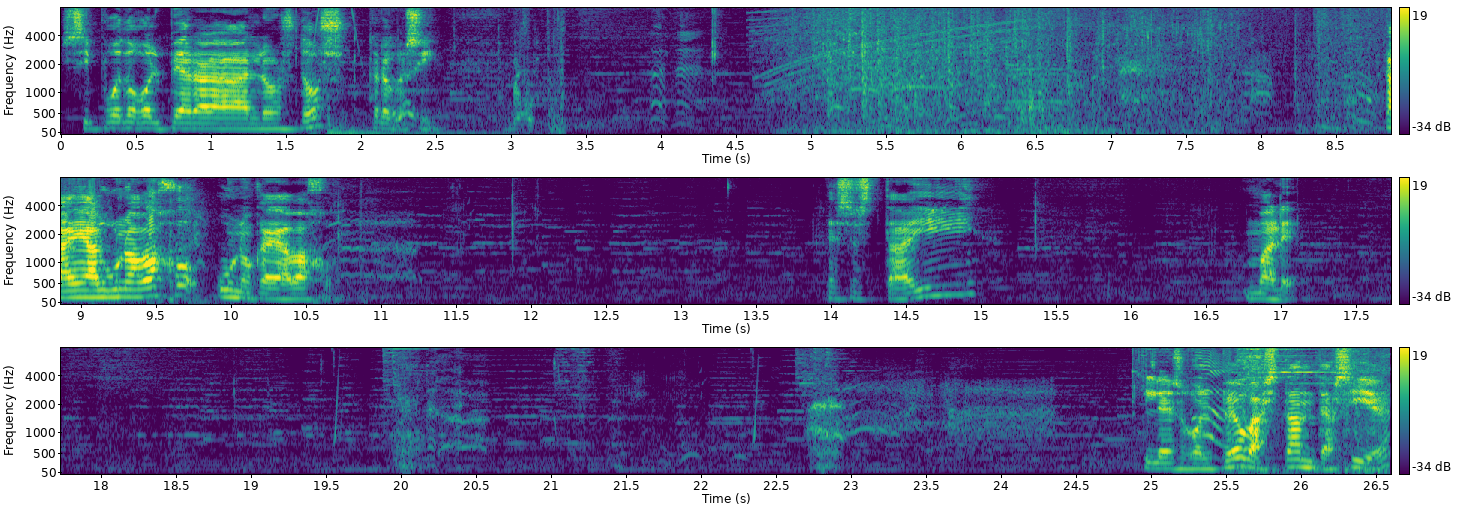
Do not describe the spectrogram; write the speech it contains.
Si puedo golpear a los dos, creo que sí. Cae alguno abajo, uno cae abajo. Eso está ahí. Vale. Les golpeo bastante así, ¿eh?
